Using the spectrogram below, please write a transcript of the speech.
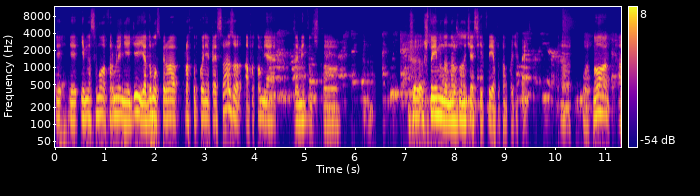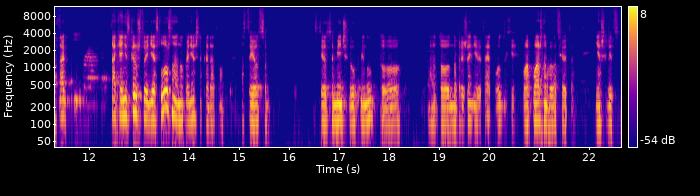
и именно само оформление идеи, я думал сперва про ход коня 5 сразу, а потом я заметил, что, э, что именно нужно начать с Е3, а потом коня 5. Э, Вот. Но, а так, так я не скажу, что идея сложная, но, конечно, когда там остается, остается меньше двух минут, то, э, то напряжение витает в воздухе. Ва- Важно было все это, не ошибиться.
